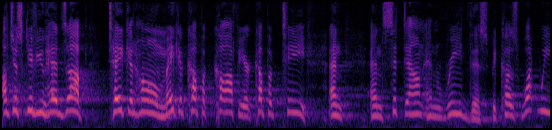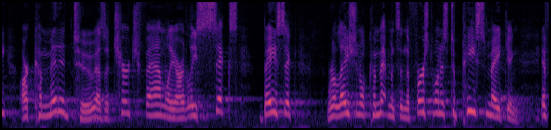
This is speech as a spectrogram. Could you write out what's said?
I'll just give you heads up. Take it home, make a cup of coffee or a cup of tea and, and sit down and read this because what we are committed to as a church family are at least six basic relational commitments. And the first one is to peacemaking. If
